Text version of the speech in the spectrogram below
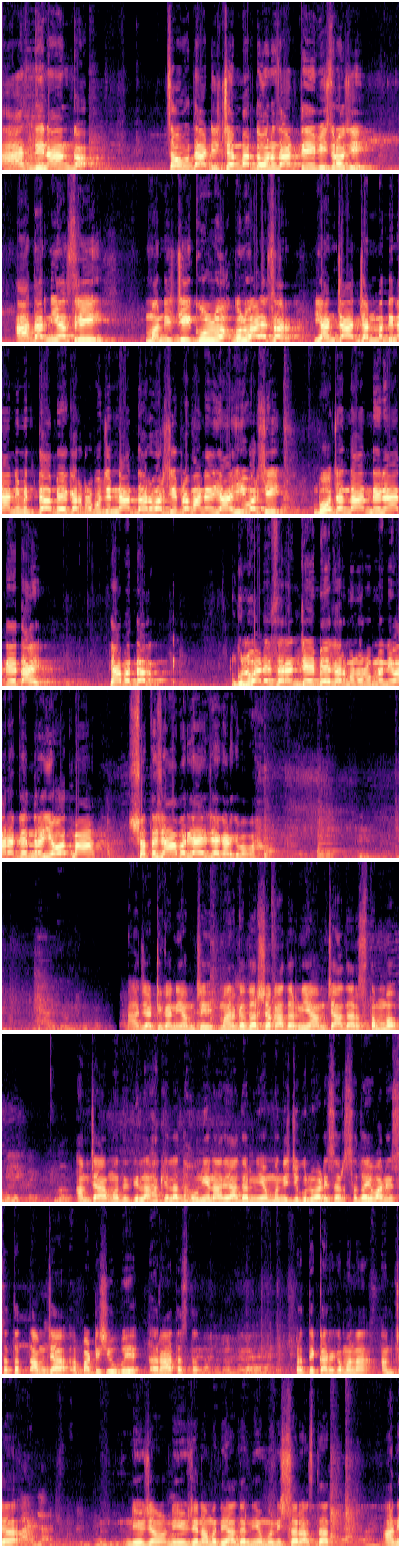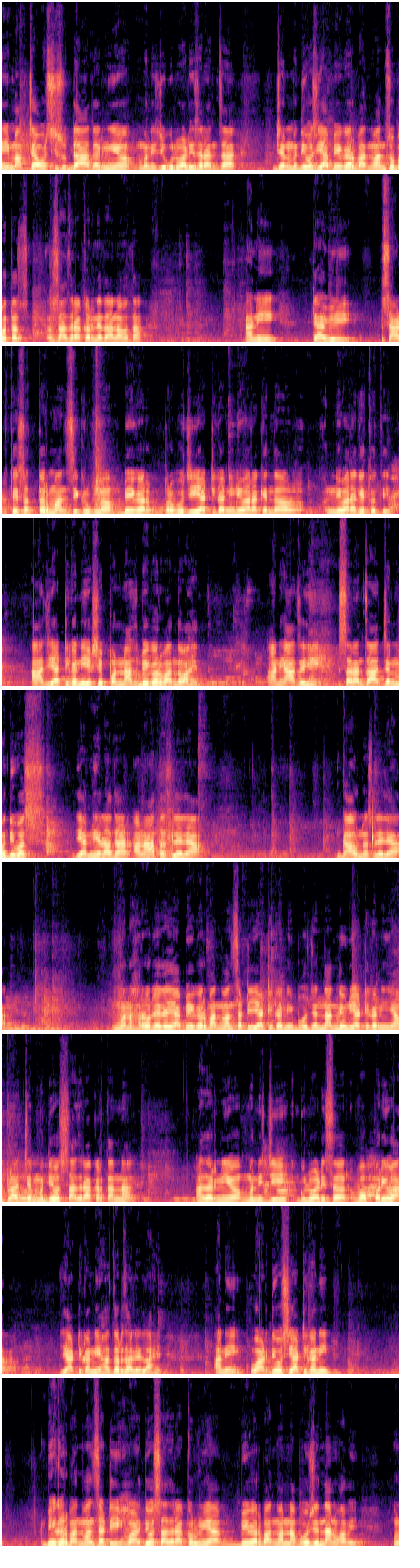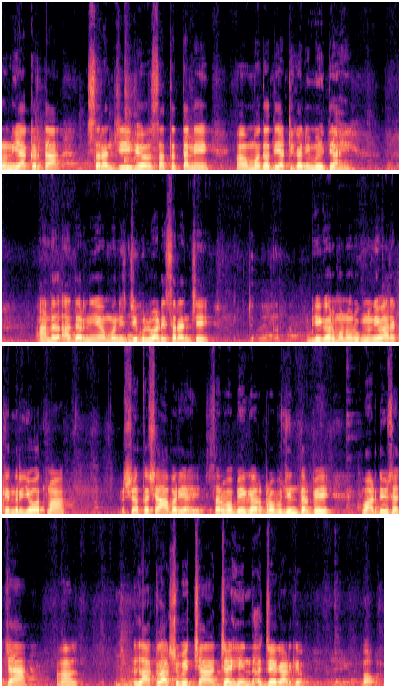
आज दिनांक चौदा डिसेंबर दोन हजार तेवीस रोजी आदरणीय श्री मनीषजी गुल गुलवाळे सर यांच्या जन्मदिनानिमित्त बेकर प्रभूजींना दरवर्षीप्रमाणे याही वर्षी भोजनदान देण्यात येत आहे. त्याबद्दल गुलवाडे सरांचे बेघर मनोरुग्ण निवारा केंद्र यवतमाळ शतशः बरी आहे जयगाडगे बाबा. आज या ठिकाणी आमचे मार्गदर्शक आदरणीय आमचे आधारस्तंभ आमच्या मदतीला हाकेला धावून येणारे आदरणीय मनीषजी गुलवाडे सर सदैवाने सतत आमच्या पाठीशी उभे राहत असतात. प्रत्येक कार्यक्रमाला आमच्या नियोजन नियोजनामध्ये आदरणीय मनीष सर असतात. आणि मागच्या वर्षीसुद्धा आदरणीय मनीषजी गुलवाडी सरांचा जन्मदिवस या बेघर बांधवांसोबतच साजरा करण्यात आला होता. आणि त्यावेळी साठ ते सत्तर मानसिक रुग्ण बेघर प्रभूजी या ठिकाणी निवारा केंद्रावर निवारा घेत होते. आज या ठिकाणी एकशे पन्नास बेघर बांधव आहेत. आणि आजही सरांचा आज जन्मदिवस या निराधार अनाथ असलेल्या गाव नसलेल्या मन हरवलेल्या या बेघर बांधवांसाठी या ठिकाणी भोजनदान देऊन या ठिकाणी आपला जन्मदिवस साजरा करताना आदरणीय मनीजी गुलवाडी सर व परिवार या ठिकाणी हजर झालेला आहे. आणि वाढदिवस या ठिकाणी बेघर बांधवांसाठी वाढदिवस साजरा करून या बेघर बांधवांना भोजनदान व्हावे म्हणून याकरिता सरांची सातत्याने मदत या ठिकाणी मिळते आहे. आद आदरणीय मनीषजी गुलवाडे सरांचे बेघर मनोरुग्ण निवारा केंद्र यवतमाळ शतशः आभारी आहे. सर्व बेघर प्रभूजींतर्फे वाढदिवसाच्या लाख लाख शुभेच्छा. जय हिंद जय गाडगे बाबा.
